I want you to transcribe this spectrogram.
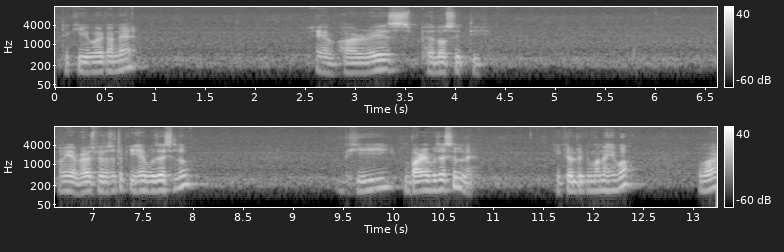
এতিয়া কি আহিব সেইকাৰণে? এভাৰেজ ভেলচিটি আমি এভাৰেজ ভেলচিটিটো কিহে বুজাইছিলোঁ? ভি বাৰে বুজাইছিলোঁ নে? ইকুৱেলটো কিমান আহিব? তোমাৰ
